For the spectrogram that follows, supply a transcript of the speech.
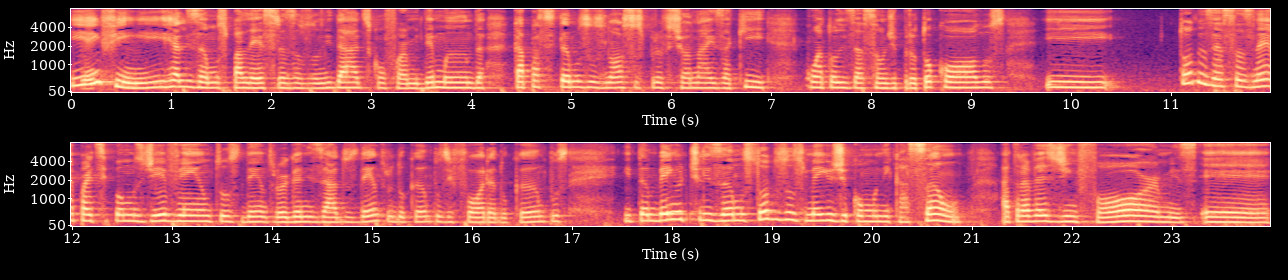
E, enfim, e realizamos palestras às unidades conforme demanda, capacitamos os nossos profissionais aqui com atualização de protocolos. E todas essas, né, participamos de eventos dentro organizados dentro do campus e fora do campus e também utilizamos todos os meios de comunicação através de informes é,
